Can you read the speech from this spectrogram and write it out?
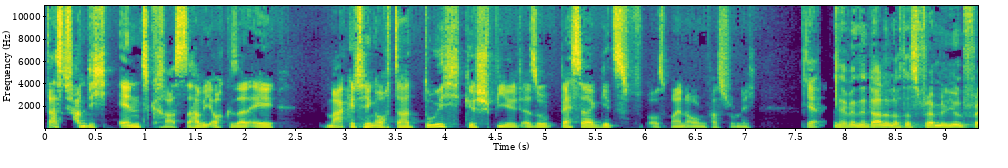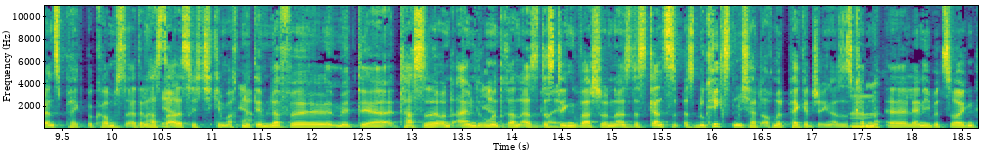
das fand ich endkrass. Da habe ich auch gesagt, ey, Marketing auch da durchgespielt. Also besser geht's aus meinen Augen fast schon nicht. Ja. ja, wenn du dann noch das Family und Friends Pack bekommst, dann hast ja. du alles richtig gemacht. Ja. Mit dem Löffel, mit der Tasse und allem drum ja. und dran. Also das Voll. Ding war schon, also das Ganze, also du kriegst mich halt auch mit Packaging. Also das mhm. kann äh, Lenny bezeugen.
